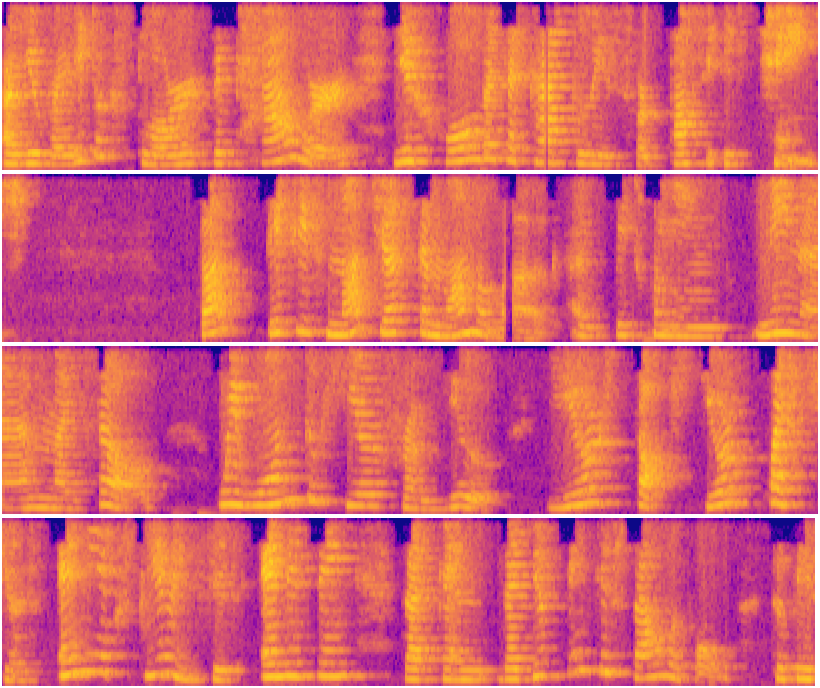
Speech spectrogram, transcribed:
Are you ready to explore the power you hold as a catalyst for positive change? But this is not just a monologue uh, between Nina and myself. We want to hear from you, your thoughts, your questions, any experiences, anything that can that you think is valuable to this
